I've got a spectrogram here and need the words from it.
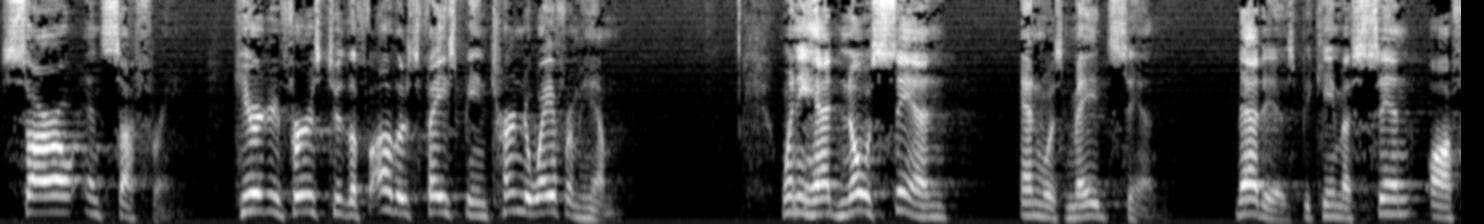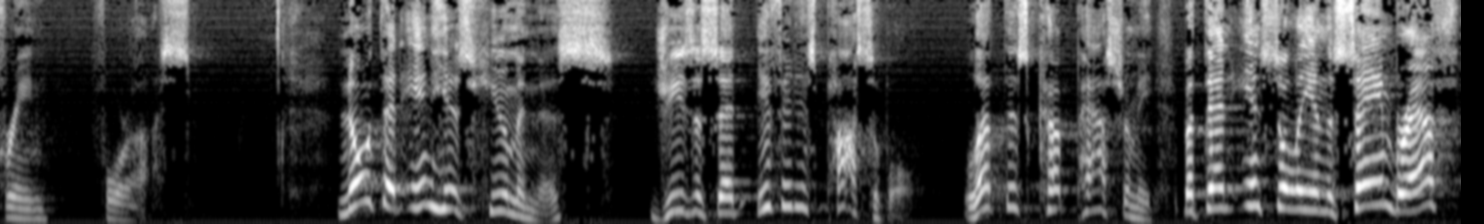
sorrow and suffering. Here it refers to the Father's face being turned away from him when he had no sin and was made sin. That is, became a sin offering for us. Note that in his humanness, Jesus said, If it is possible, let this cup pass from me. But then, instantly, in the same breath,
